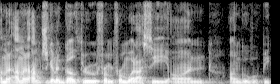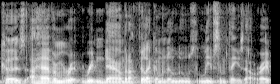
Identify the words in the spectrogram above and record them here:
I'm gonna, I'm gonna, I'm just gonna go through from from what I see on on Google because I have them written down, but I feel like I'm gonna lose leave some things out. Right?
